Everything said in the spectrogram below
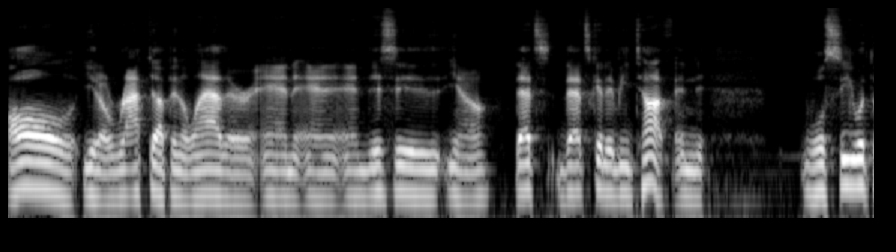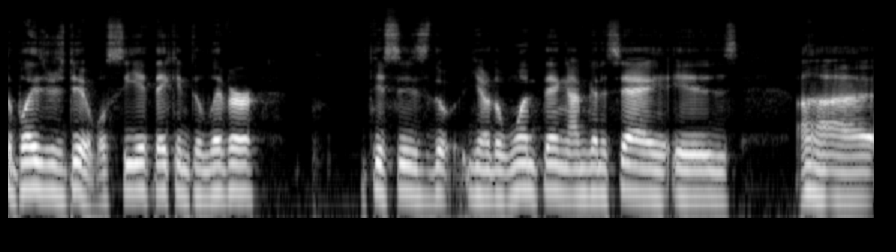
all you know wrapped up in a lather. And and and this is you know that's that's going to be tough. And we'll see what the Blazers do. We'll see if they can deliver. This is the you know the one thing I'm to say is uh,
